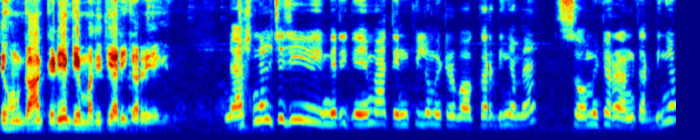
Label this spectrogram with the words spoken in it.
ਤੇ ਹੁਣ ਗਾਂ ਕਿਹੜੀਆਂ ਗੇਮਾਂ ਦੀ ਤਿਆਰੀ ਕਰ ਰਹੇ ਹੈਗੇ? ਨੈਸ਼ਨਲ ਚ ਜੀ ਮੇਰੀ ਗੇਮ ਹੈ 3 ਕਿਲੋਮੀਟਰ ਵਾਕ ਕਰਦੀ ਹਾਂ ਮੈਂ 100 ਮੀਟਰ ਰਨ ਕਰਦੀ ਹਾਂ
